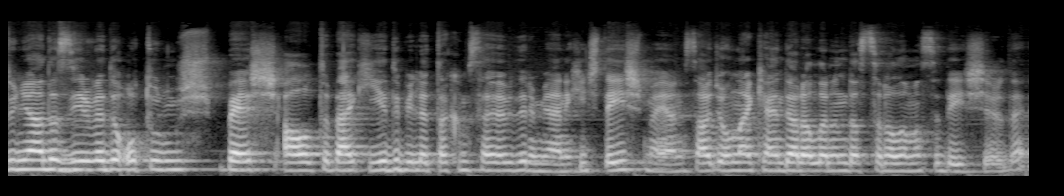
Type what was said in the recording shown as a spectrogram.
dünyada zirvede oturmuş 5, 6, belki 7 bile takım sayabilirim. Yani hiç değişmeyen, sadece onlar kendi aralarında sıralaması değişirdi.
